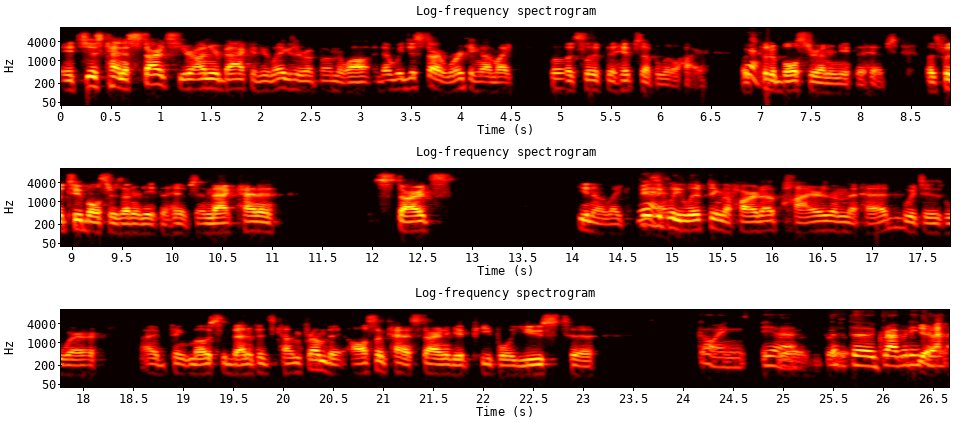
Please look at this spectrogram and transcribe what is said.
it just kind of starts, you're on your back and your legs are up on the wall. And then we just start working on like, let's lift the hips up a little higher. Let's yeah. put a bolster underneath the hips. Let's put two bolsters underneath the hips. And that kind of starts, you know, like physically yeah. lifting the heart up higher than the head, which is where I think most of the benefits come from, but also kind of starting to get people used to going, yeah, the, the, the, the gravity. Yeah.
